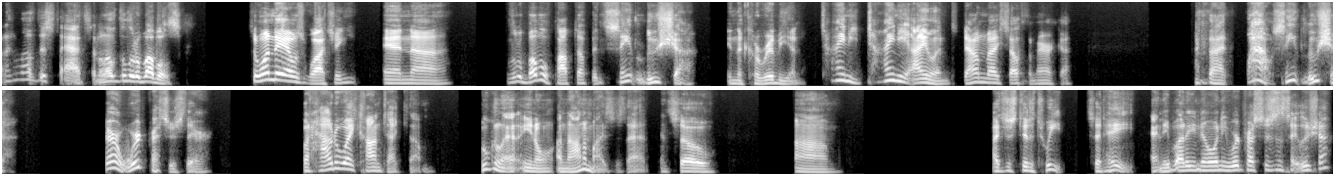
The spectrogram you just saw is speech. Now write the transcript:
But i love the stats and i love the little bubbles. So one day i was watching and uh, a little bubble popped up in st lucia in the caribbean tiny tiny island down by south america. I thought wow st lucia. There are wordpressers there. But how do i contact them? Google you know anonymizes that. And so um i just did a tweet said hey anybody know any wordpressers in st lucia?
